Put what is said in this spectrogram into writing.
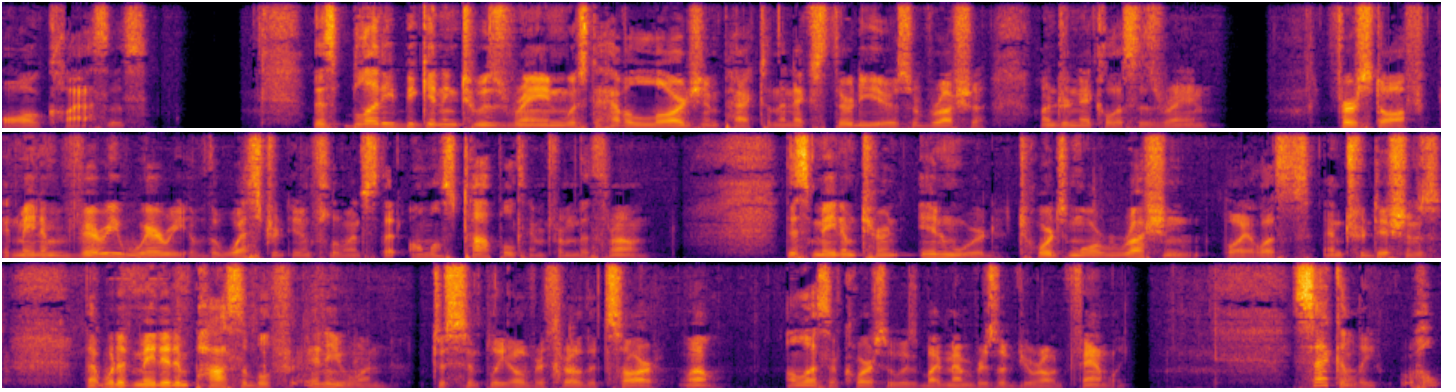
all classes. This bloody beginning to his reign was to have a large impact on the next 30 years of Russia under Nicholas's reign. First off, it made him very wary of the Western influence that almost toppled him from the throne. This made him turn inward towards more Russian loyalists and traditions that would have made it impossible for anyone to simply overthrow the Tsar, well, unless, of course, it was by members of your own family. Secondly, well,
